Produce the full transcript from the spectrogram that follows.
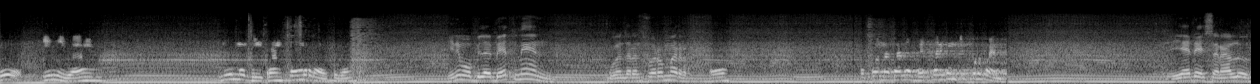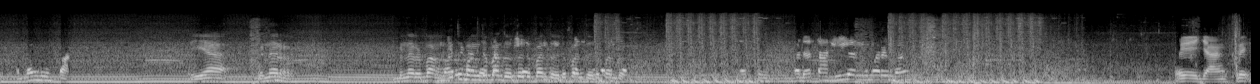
Yo, ini bang. Ini mobil transformer nggak sih bang? Ini mobilnya Batman, bukan Transformer. Oh. Keponakannya Batman kan Superman. Iya deh, serah lu. Abang lupa. Iya, bener. Bener bang, Kemarin itu bang depan tuh, tuh depan tuh, depan tuh, depan tuh. Ada tahlilan kemarin bang. Weh jangkrik.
